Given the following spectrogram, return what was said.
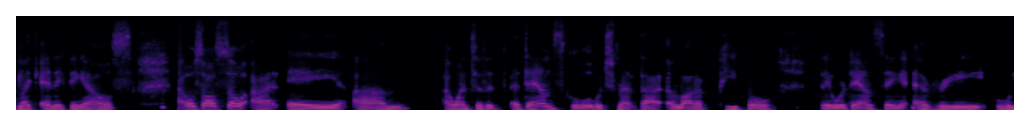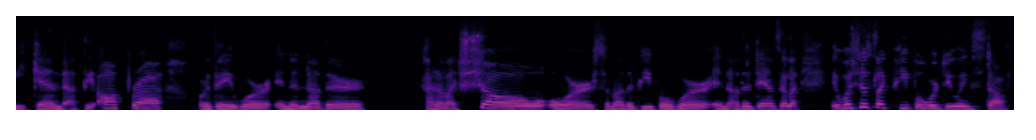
like anything else. I was also at a um I went to the a dance school, which meant that a lot of people they were dancing every weekend at the opera, or they were in another kind of like show, or some other people were in other dance. Like it was just like people were doing stuff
